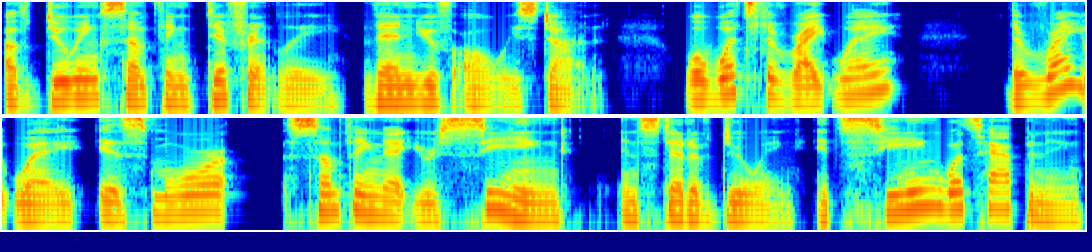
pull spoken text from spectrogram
of doing something differently than you've always done. Well, what's the right way? The right way is more something that you're seeing instead of doing. It's seeing what's happening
